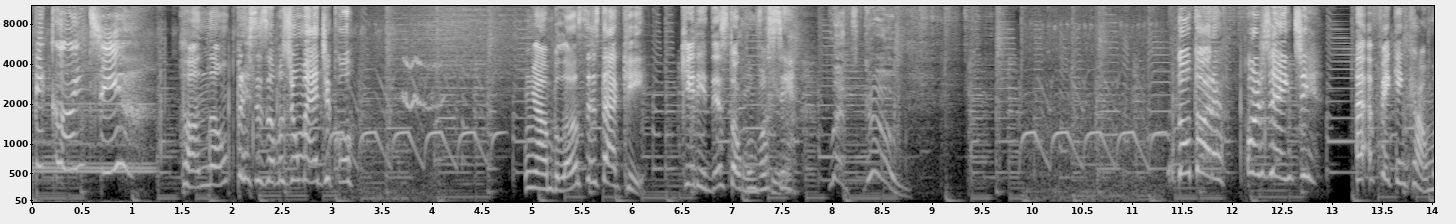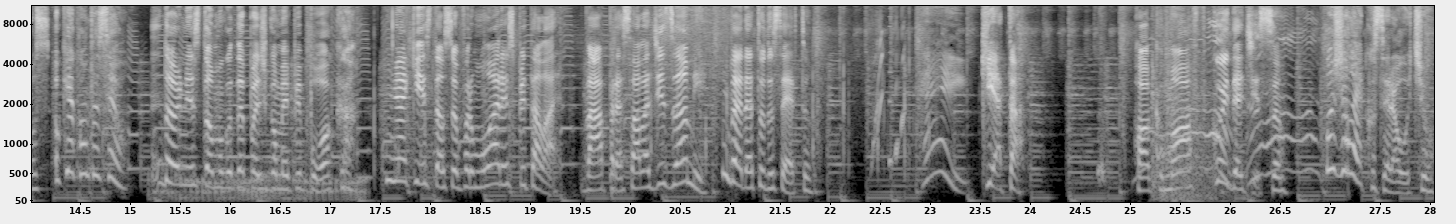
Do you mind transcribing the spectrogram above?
Picante! Oh, não! Precisamos de um médico! A ambulância está aqui. Querida, estou com você. Let's go! Doutora, urgente! Ah, fiquem calmos. O que aconteceu? Dor no estômago depois de comer pipoca. Aqui está o seu formulário hospitalar. Vá para a sala de exame. Vai dar tudo certo. Hey! Quieta! Rockmoth, cuida disso. O jaleco será útil.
